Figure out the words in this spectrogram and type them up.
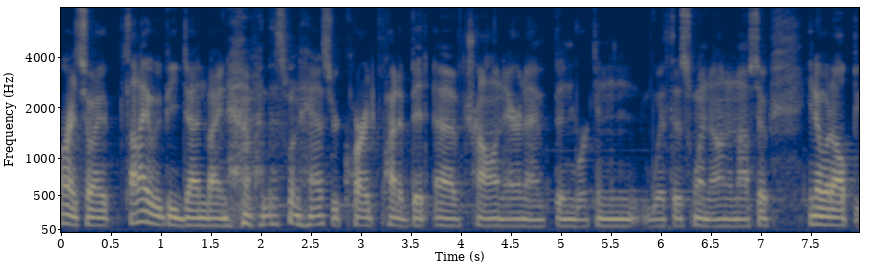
Alright, so I thought I would be done by now, but this one has required quite a bit of trial and error, and I've been working with this one on and off. So, you know what, I'll be,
